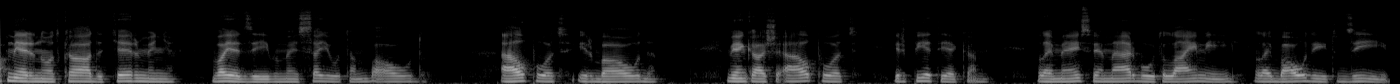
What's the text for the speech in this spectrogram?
Apmierinot kāda ķermeņa vajadzību, mēs sajūtam baudu. Elpot ir bauda. Vienkārši elpot ir pietiekami, lai mēs vienmēr būtu laimīgi, lai baudītu dzīvi.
